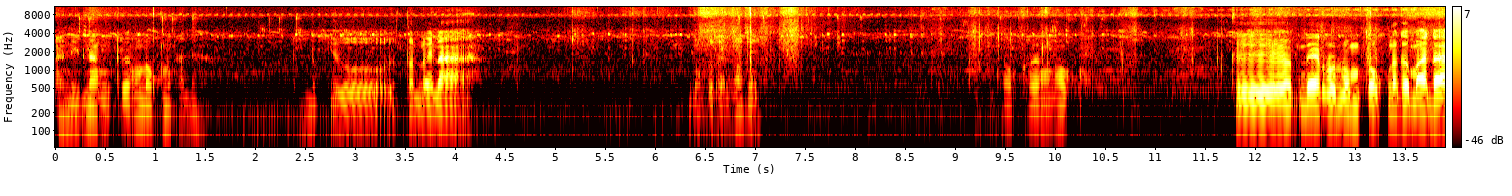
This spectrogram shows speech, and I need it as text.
อันนี้หนังรังนกนะครับเนี่ยนกอยู่ต้นน้อยนานกอะไรนกเนี่ยนกรังนก คือแดดร่ลมตกแล้วก็มาได้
